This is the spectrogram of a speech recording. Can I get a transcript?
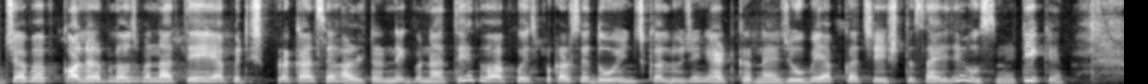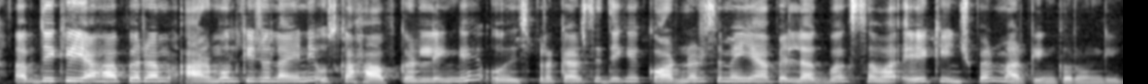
जब आप कॉलर ब्लाउज बनाते हैं या फिर इस प्रकार से हल्टरनेक बनाते हैं तो आपको इस प्रकार से दो इंच का लूजिंग ऐड करना है, जो भी आपका चेस्ट साइज़ है उसमें, ठीक है? अब देखिए, यहाँ पर हम आर्मोल की जो लाइन है, उसका हाफ़ कर लेंगे, और इस प्रकार से देखिए कॉर्नर से मैं यहाँ पर लगभग सवा एक इंच पर मार्किंग करूँगी।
